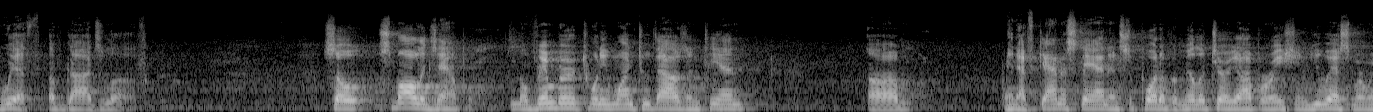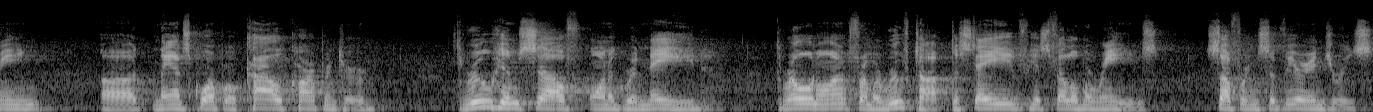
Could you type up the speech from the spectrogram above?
width of God's love. So, small example November 21, 2010, um, in Afghanistan, in support of a military operation, U.S. Marine uh, Lance Corporal Kyle Carpenter threw himself on a grenade thrown on from a rooftop to save his fellow Marines suffering severe injuries,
